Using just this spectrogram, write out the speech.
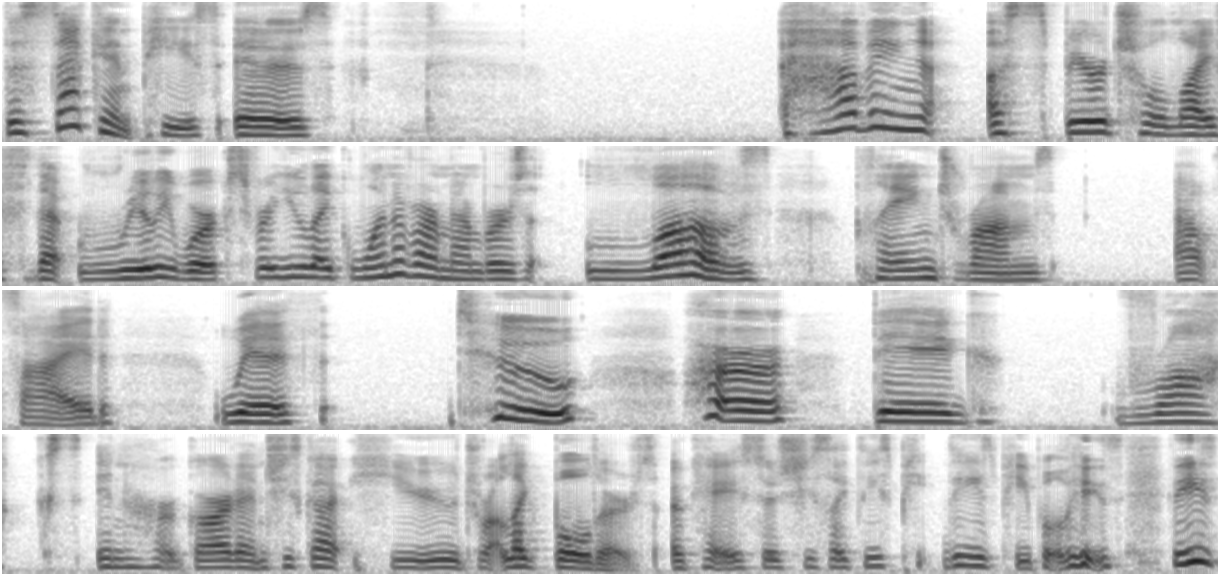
the second piece is having a spiritual life that really works for you. Like one of our members loves playing drums outside with two her big rocks in her garden. She's got huge like boulders, okay? So she's like these pe- these people, these these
